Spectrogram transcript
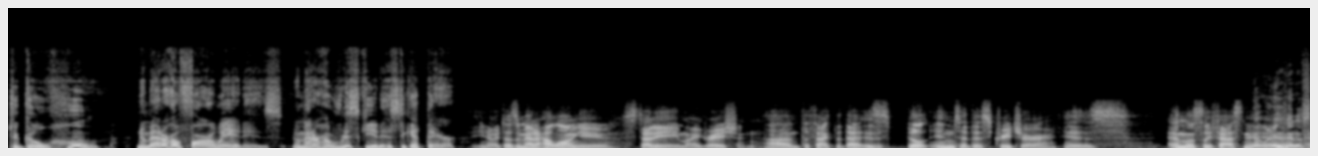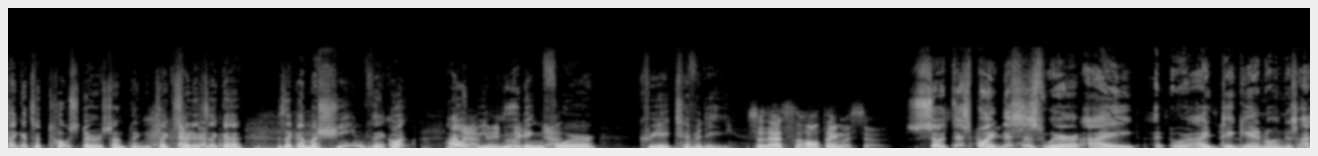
to go home, no matter how far away it is, no matter how risky it is to get there. You know, it doesn't matter how long you study migration. Um, the fact that that is built into this creature is endlessly fascinating. No, it isn't. and- It's like it's a toaster or something. It's like sort of, it's like a it's like a machine thing. Oh, I would Yeah, be they- rooting yeah. for creativity. So that's the whole thing with so So at this point, this is where I where I dig in on this. I,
